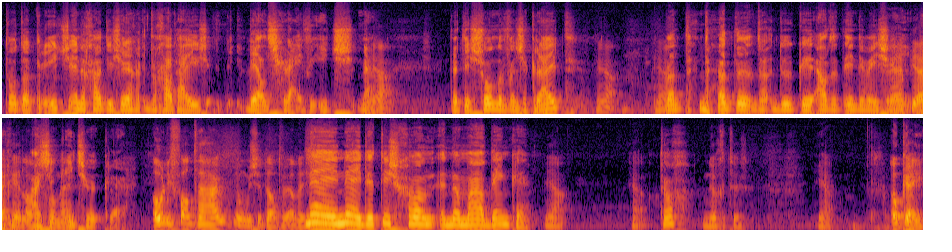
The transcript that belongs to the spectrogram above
totdat er iets... En dan gaat hij, zeggen, dan gaat hij wel schrijven iets. Nou, Ja, dat is zonde van zijn krijt. ja. ja. Want dat, eh, dat doe ik altijd in de wc. Daar heb jij geen last als van, ik hè? iets krijg. Olifantenhuid noemen ze dat wel eens. Nee, nee, dat is gewoon normaal denken. Ja, Toch? nuchter. Ja. Oké,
